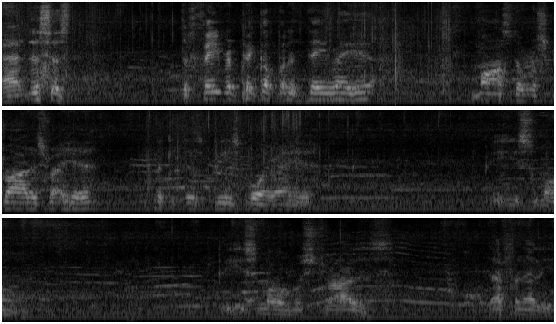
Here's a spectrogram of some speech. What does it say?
And this is the favorite pickup of the day right here. Monster Rostratus right here. Look at this beast boy right here. Beast mode. Beast mode Rostratus. Definitely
